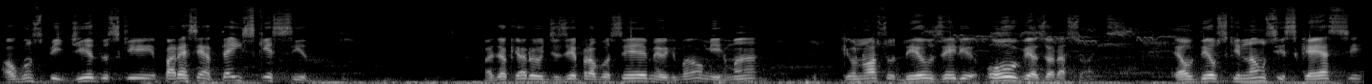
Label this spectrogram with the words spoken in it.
alguns pedidos que parecem até esquecidos. Mas eu quero dizer para você, meu irmão, minha irmã, que o nosso Deus, ele ouve as orações. É o Deus que não se esquece,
